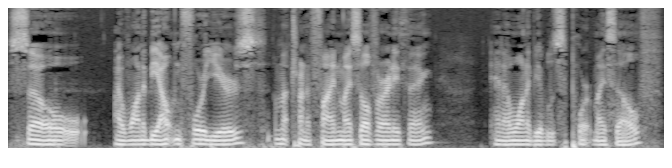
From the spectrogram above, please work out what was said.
So I want to be out in four years. I'm not trying to find myself or anything, and I want to be able to support myself.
